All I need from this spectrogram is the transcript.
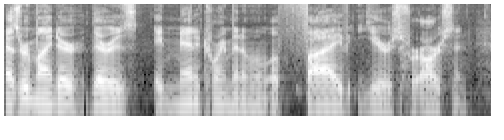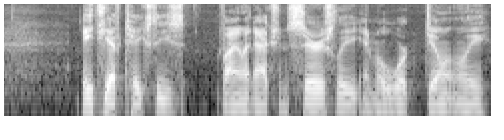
As a reminder, there is a mandatory minimum of five years for arson. ATF takes these violent actions seriously and will work diligently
